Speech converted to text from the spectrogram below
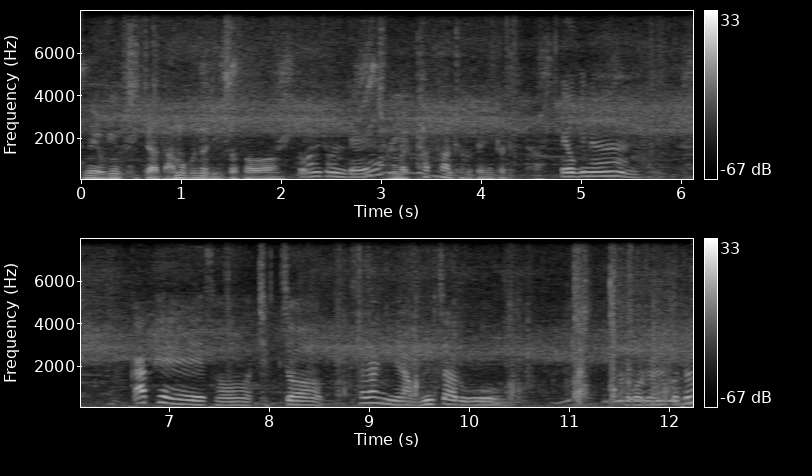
근데 여기는 진짜 나무 그늘이 있어서 너무 좋은데? 정말 타프 안 쳐도 되니까 좋다. 여기는 카페에서 직접 사장님이랑 문자로 그거를 하거든?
